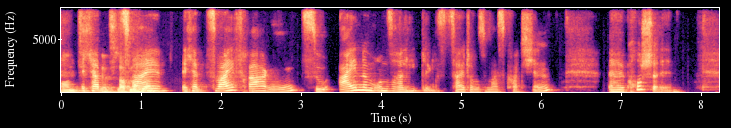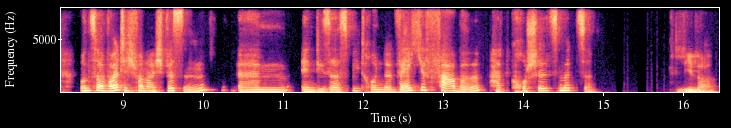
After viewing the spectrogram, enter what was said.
Und Ich habe zwei, ich hab zwei Fragen zu einem unserer Lieblingszeitungsmaskottchen, äh, Kruschel. Und zwar wollte ich von euch wissen, ähm, in dieser Speedrunde, welche Farbe hat Kruschels Mütze? Lila.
